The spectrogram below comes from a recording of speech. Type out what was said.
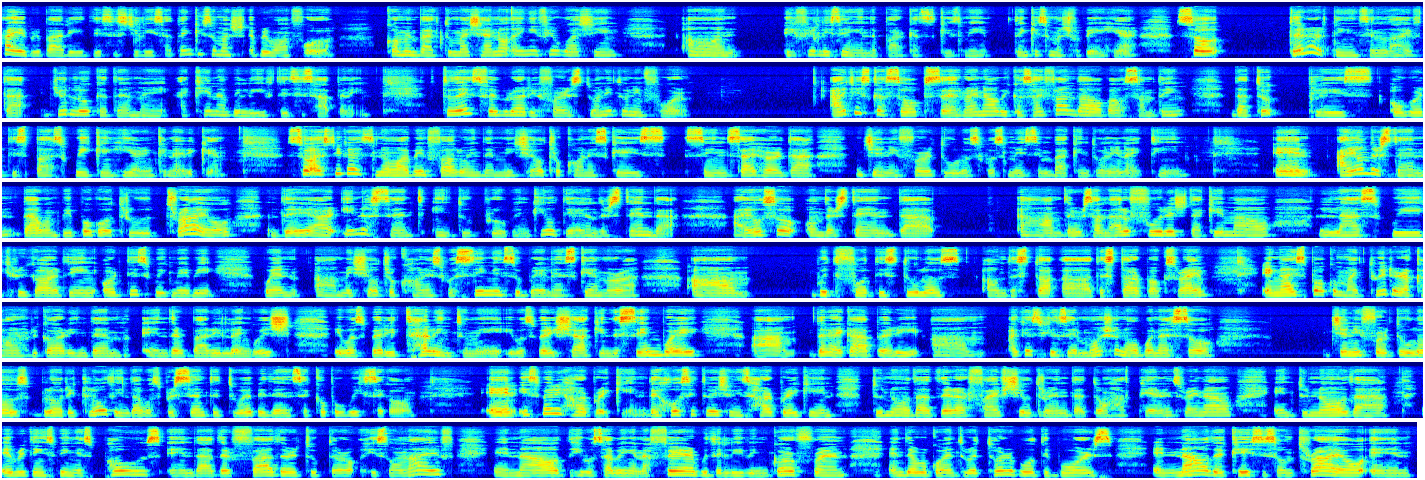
Hi everybody, this is Julissa. Thank you so much everyone for coming back to my channel and if you're watching on if you're listening in the podcast, excuse me, thank you so much for being here. So there are things in life that you look at them and I cannot believe this is happening. Today is February 1st, 2024. I just got so upset right now because I found out about something that took place over this past weekend here in Connecticut. So, as you guys know, I've been following the Michelle Troconis case since I heard that Jennifer Dulos was missing back in 2019. And I understand that when people go through trial, they are innocent into proven guilty. I understand that. I also understand that um, there's a lot of footage that came out last week regarding, or this week maybe, when uh, Michelle Troconis was singing surveillance camera um, with Fotis Dulos on the star uh, the Starbucks, right? And I spoke on my Twitter account regarding them and their body language. It was very telling to me. It was very shocking. The same way um, that I got very, um, I guess you can say, emotional when I saw Jennifer Dulos' bloody clothing that was presented to evidence a couple weeks ago. And it's very heartbreaking. The whole situation is heartbreaking to know that there are five children that don't have parents right now, and to know that everything's being exposed and that their father took their, his own life, and now he was having an affair with a living girlfriend, and they were going through a terrible divorce, and now the case is on trial, and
